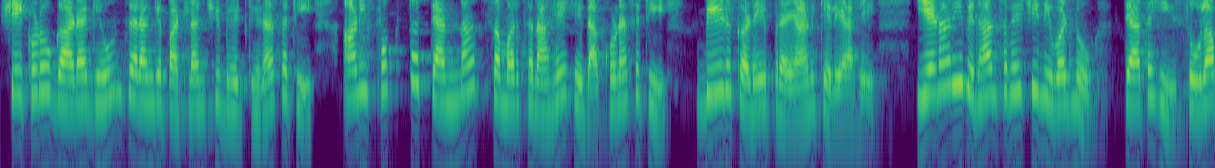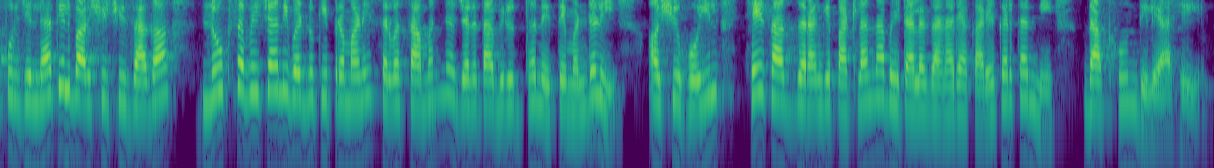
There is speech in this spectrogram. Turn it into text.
शेकडो गाड्या घेऊन जरांगे पाटलांची भेट घेण्यासाठी आणि फक्त त्यांनाच समर्थन आहे हे दाखवण्यासाठी बीडकडे प्रयाण केले आहे. येणारी विधानसभेची निवडणूक त्यातही सोलापूर जिल्ह्यातील बार्शीची जागा लोकसभेच्या निवडणुकीप्रमाणे सर्वसामान्य जनता विरुद्ध नेते मंडळी अशी होईल हेच आज जरांगे पाटलांना भेटायला जाणाऱ्या कार्यकर्त्यांनी दाखवून दिले आहे.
